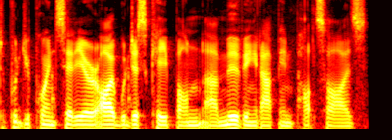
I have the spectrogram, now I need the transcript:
to put your poinsettia, I would just keep on uh, moving it up in pot size.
